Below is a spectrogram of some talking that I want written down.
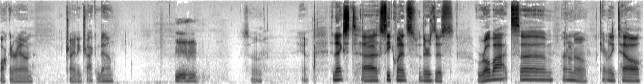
walking around trying to track him down. hmm So, yeah. Next uh, sequence, there's this robot. Um, I don't know. Can't really tell.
